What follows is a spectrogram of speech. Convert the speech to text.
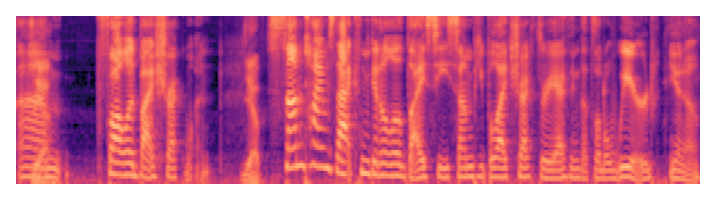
um, Yeah. followed by Shrek 1. Yep. Sometimes that can get a little dicey. Some people like Shrek 3. I think that's a little weird, you know.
